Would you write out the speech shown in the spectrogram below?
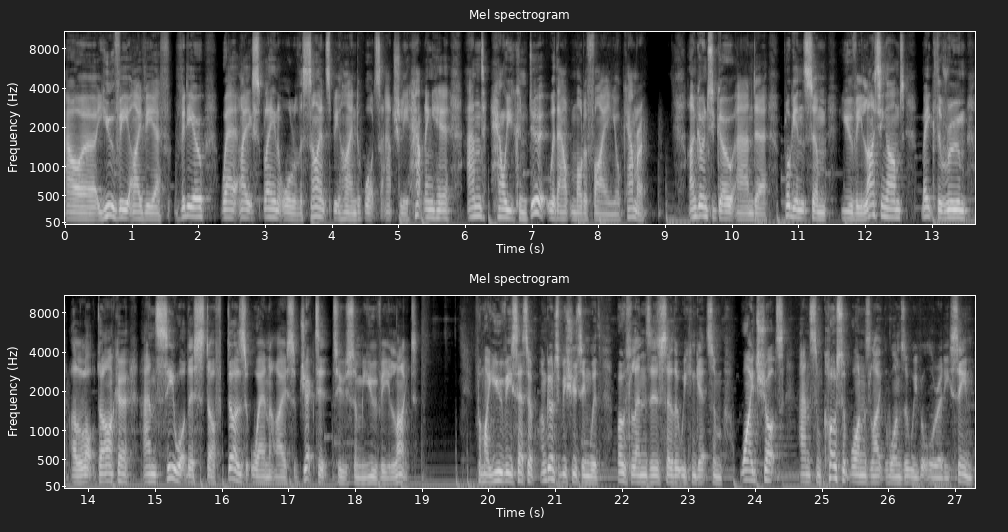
our UV IVF video where I explain all of the science behind what's actually happening here and how you can do it without modifying your camera. I'm going to go and uh, plug in some UV lighting arms, make the room a lot darker, and see what this stuff does when I subject it to some UV light. For my UV setup, I'm going to be shooting with both lenses so that we can get some wide shots and some close-up ones like the ones that we've already seen.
